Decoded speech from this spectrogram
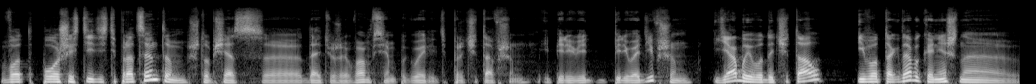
вот по 60%, чтобы сейчас э, дать уже вам всем поговорить, прочитавшим и переве- переводившим, я бы его дочитал, и вот тогда бы, конечно,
